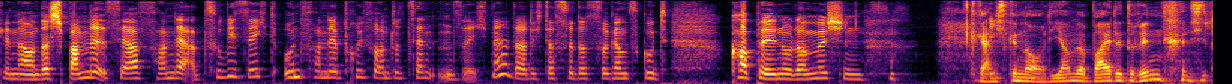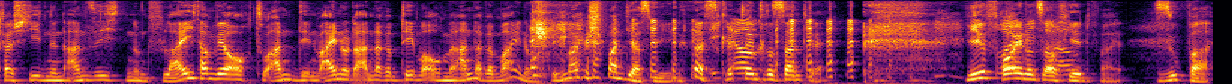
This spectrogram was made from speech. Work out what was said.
Genau, und das Spannende ist ja von der Azubi-Sicht und von der Prüfer- und Dozentensicht, ne? dadurch, dass wir das so ganz gut koppeln oder mischen. Ganz ich, genau, die haben wir beide drin, die verschiedenen Ansichten und vielleicht haben wir auch zu an, dem einen oder anderen Thema auch eine andere Meinung. Bin mal gespannt, Jasmin. Das könnte auch. interessant werden. Wir ich freuen uns auf jeden Fall. Super.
